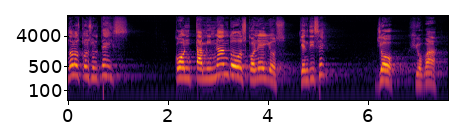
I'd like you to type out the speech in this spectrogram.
no los consultéis, contaminándoos con ellos. ¿Quién dice? Yo, Jehová,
